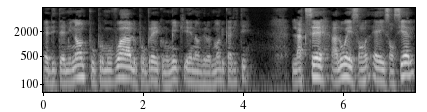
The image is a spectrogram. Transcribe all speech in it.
est déterminante pour promouvoir le progrès économique et un environnement de qualité. L'accès à l'eau est essentiel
